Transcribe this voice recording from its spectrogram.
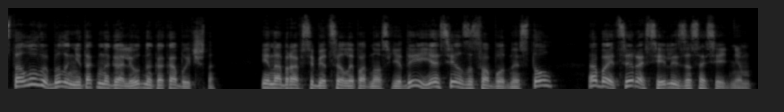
столовой было не так многолюдно, как обычно, и, набрав себе целый поднос еды, я сел за свободный стол, а бойцы расселись за соседним.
